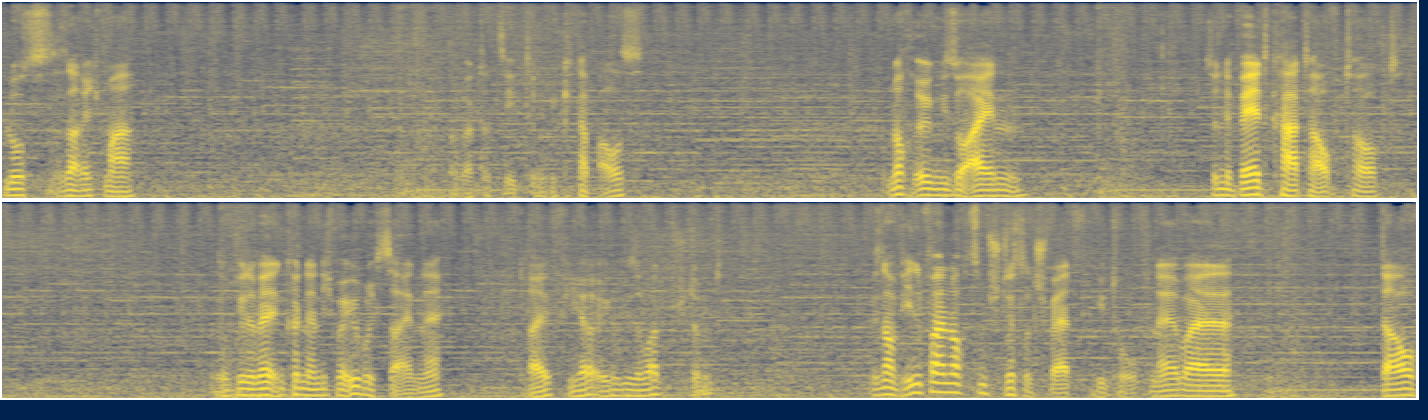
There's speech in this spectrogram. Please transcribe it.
Fluss, sag ich mal. Oh Gott, das sieht irgendwie knapp aus. Noch irgendwie so ein so eine Weltkarte auftaucht. So viele Welten können ja nicht mehr übrig sein, ne? Drei, vier, irgendwie so was bestimmt. Wir sind auf jeden Fall noch zum Schlüsselschwert Friedhof, ne? Weil darauf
